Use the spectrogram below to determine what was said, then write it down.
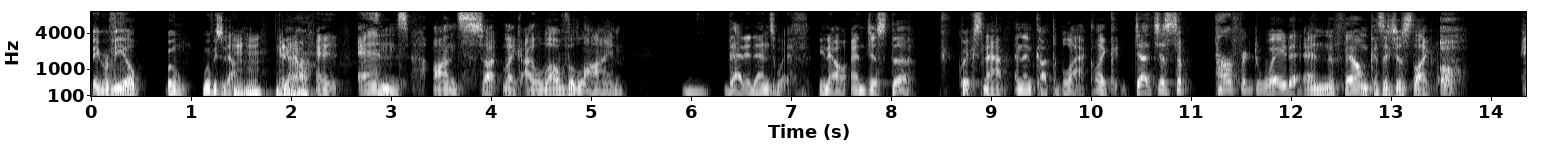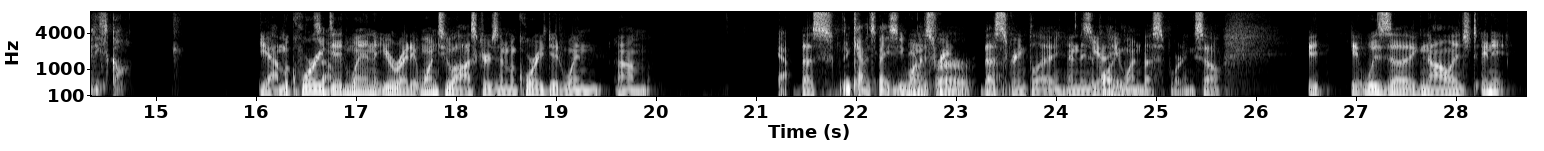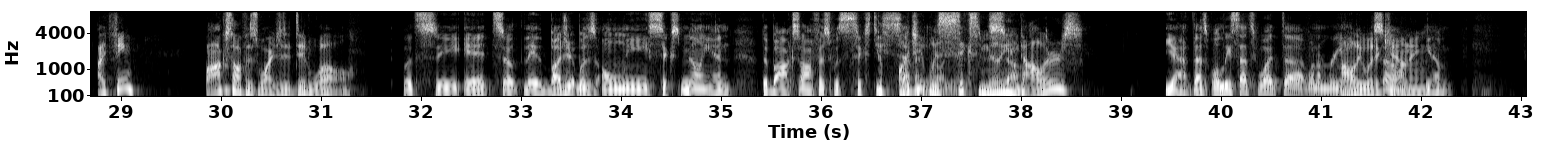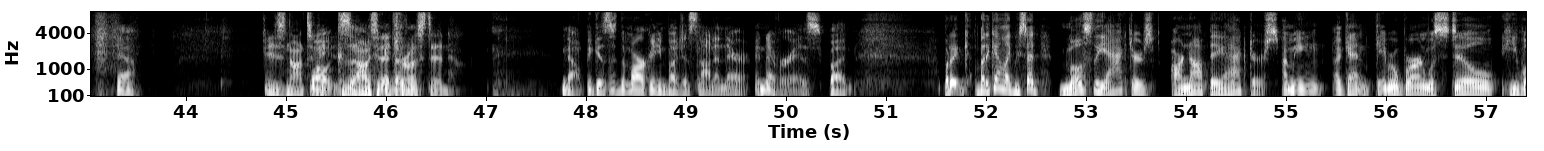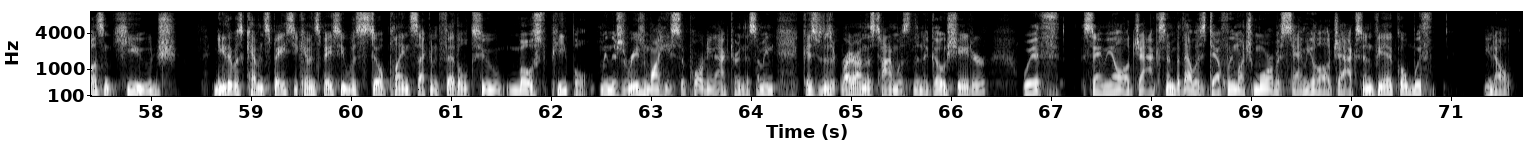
big reveal boom movies are done. Mhm, you know? And it ends on such like i love the line that it ends with you know? And just the quick snap and then cut to black. Like that's just a perfect way to end the film because it's just like oh and he's gone Yeah, McQuarrie So- did win. You're right. It won two Oscars, and McQuarrie did win. Um, Yeah. best and kevin spacey won won screen, for best um, screenplay, and then yeah, he won best supporting. So it it was uh, acknowledged, and it I think box office wise it did well. let's see it so the budget was only six million the box office was sixty. The 67 budget was million. six million So, dollars. Yeah that's well at least that's what uh, what i'm reading Hollywood So, accounting. you know yeah Is not to Well, be, 'cause is not obviously to be that trusted. No, because the marketing budget's not in there. It never is. But but but again, like we said, most of the actors are not big actors. I mean, again, Gabriel Byrne was still he wasn't huge. Neither was Kevin Spacey. Kevin Spacey was still playing second fiddle to most people. I mean, there's a reason why he's supporting actor in this. I mean, because right around this time was The Negotiator with Samuel L. Jackson, but that was definitely much more of a Samuel L. Jackson vehicle with, you know,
